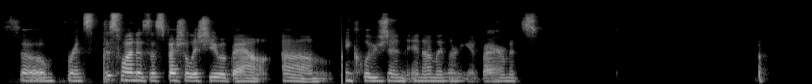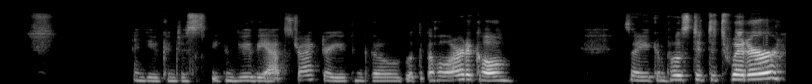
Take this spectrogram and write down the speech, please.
So for instance, this one is a special issue about um, inclusion in online learning environments. And you can just, you can view the abstract or you can go look at the whole article. So you can post it to Twitter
